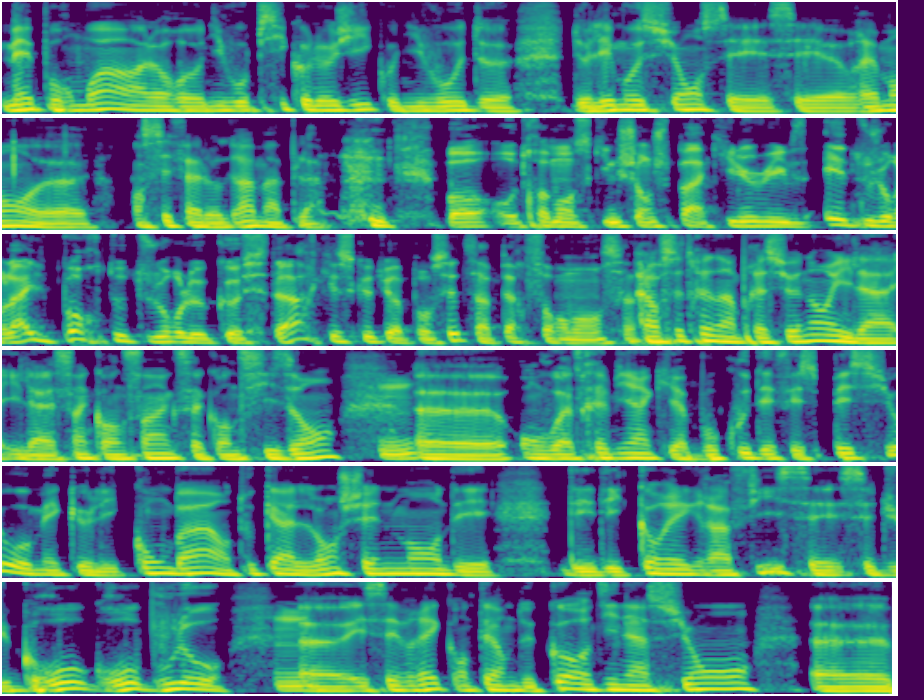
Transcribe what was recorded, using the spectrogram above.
Mais pour moi, alors au niveau psychologique, au niveau de, de l'émotion, c'est vraiment euh, encéphalogramme à plat. Bon, autrement, ce qui ne change pas, Keanu Reeves est toujours là, il porte toujours le costard. Qu'est-ce que tu as pensé de sa performance? Alors c'est très impressionnant, il a, il a 55, 56 ans. Mhm. Euh, on voit très bien qu'il y a beaucoup d'effets spéciaux, mais que les combats, en tout cas l'enchaînement des, des, des chorégraphies, c'est c'est du gros, gros boulot. Mhm. Euh, et c'est vrai qu'en termes de coordination, euh,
